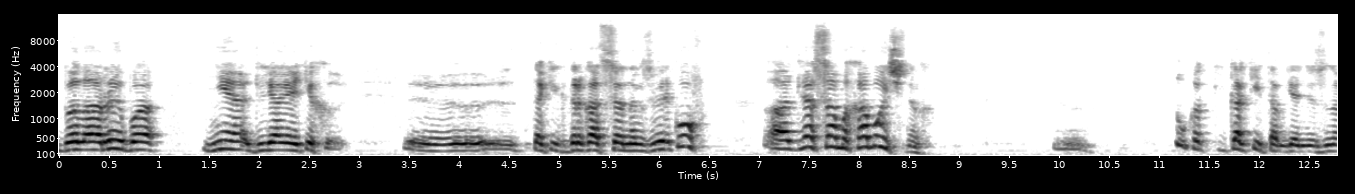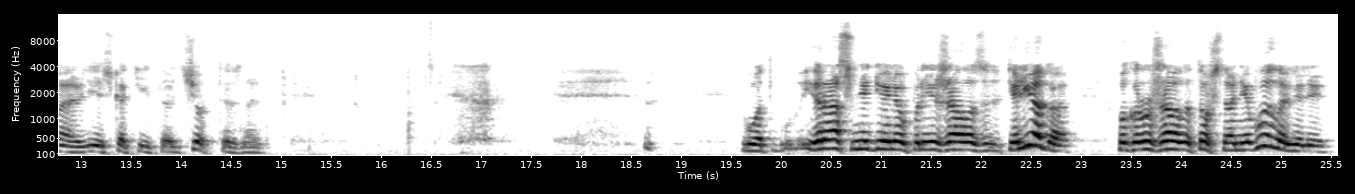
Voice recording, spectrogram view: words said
была рыба не для этих э, таких драгоценных зверьков, а для самых обычных. Ну, как, какие там, я не знаю, есть какие-то, черт ты знает. Вот, и раз в неделю приезжала телега, погружала то, что они выловили,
